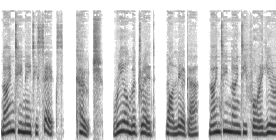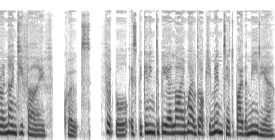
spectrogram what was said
1986, Coach, Real Madrid, La Liga, 1994 a Euro 95, quotes, Football is beginning to be a lie well documented by the media.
